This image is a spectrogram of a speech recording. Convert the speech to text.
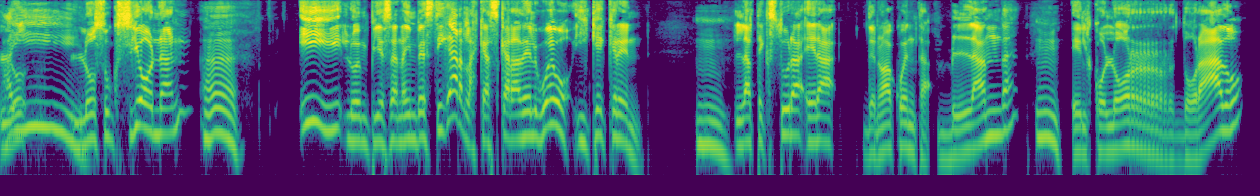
lo succionan Ah. y lo empiezan a investigar, la cáscara del huevo. ¿Y qué creen? Mm. La textura era, de nueva cuenta, blanda, Mm. el color dorado.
